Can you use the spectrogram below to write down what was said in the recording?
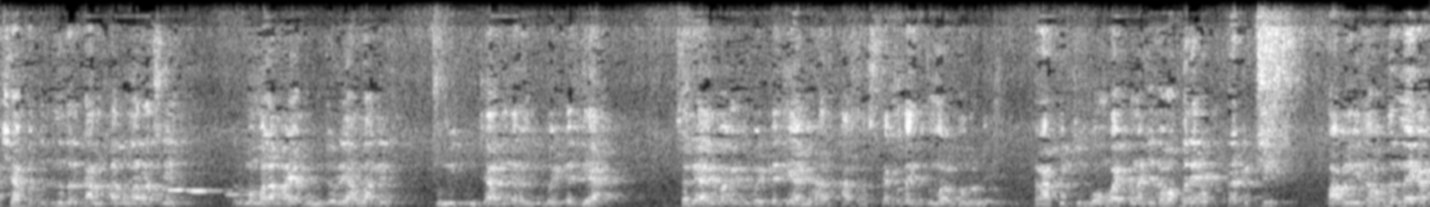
अशा पद्धतीनं जर कामकाज होणार असेल तर मग मला माझ्या भूमिकेवर यावं लागेल. तुम्ही तुमच्या अधिकाऱ्यांची बैठक घ्या. सगळ्या विभागाची बैठक घ्या. मी आज खास रस्त्याकरता इथे तुम्हाला बोलवले ट्रॅफिकची बोंब आहे. कोणाची जबाबदारी आहे हो? ट्रॅफिकची? महापालिकेची जबाबदारी नाही का?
